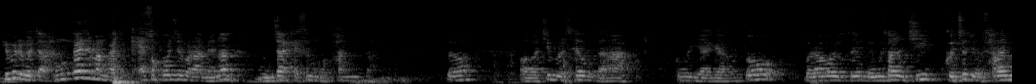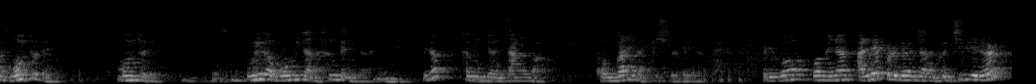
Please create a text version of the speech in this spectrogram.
히브리 글자 한 가지만 가지고 계속 고집을 하면은 문자 해석 못 합니다. 그래서 어, 집을 세우다 그걸 이야기하고 또 뭐라고 했어요? 명사는 집 거쳐대고 사람이 몸도래. 몸도래. 우리가 몸이잖아, 성전이잖아. 네. 그죠? 성전, 장막, 공간이라 뜻이 돼요. 그리고 보면은 알레포를 배운 자는 그 진리를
